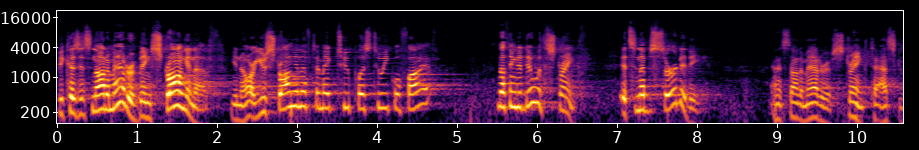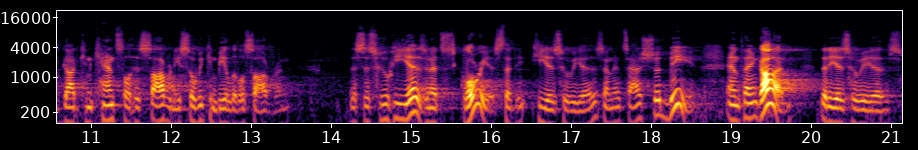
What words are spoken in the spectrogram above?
because it's not a matter of being strong enough. You know, are you strong enough to make 2 plus 2 equal 5? It's nothing to do with strength, it's an absurdity. And it's not a matter of strength to ask if God can cancel his sovereignty so we can be a little sovereign. This is who he is, and it's glorious that he is who he is, and it's as should be. And thank God that he is who he is,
